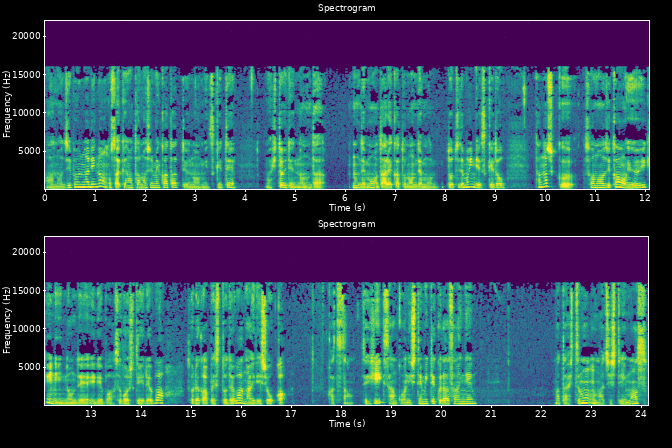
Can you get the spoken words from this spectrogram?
あの、自分なりのお酒の楽しみ方っていうのを見つけて、まあ一人で飲んだ、飲んでも誰かと飲んでもどっちでもいいんですけど、楽しくその時間を有意義に飲んでいれば、過ごしていれば、それがベストではないでしょうか。勝さん、ぜひ参考にしてみてくださいね。また質問お待ちしています。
